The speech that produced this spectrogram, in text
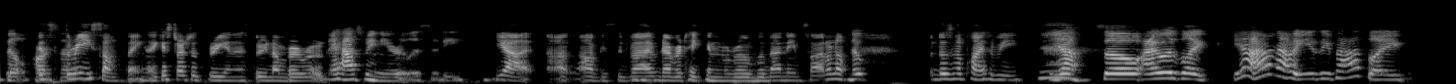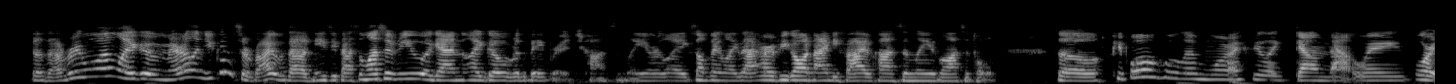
built parts. it's three something. Like it starts with three and it's three number road. It has to be near the city. Yeah, obviously, but I've never taken a road with that name, so I don't know. Nope. It doesn't apply to me. Yeah. So I was like, yeah, I don't have an E-ZPass. Like, does everyone? Like, in Maryland, you can survive without an E-ZPass. Unless if you, again, like, go over the Bay Bridge constantly or, like, something like that. Or if you go on 95 constantly, lots of tolls. So, People who live more, I feel like down that way, or,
